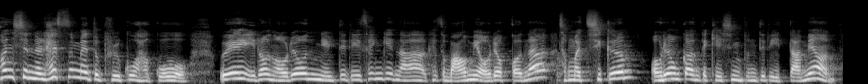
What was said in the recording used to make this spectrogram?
헌신을 했음에도 불구하고 왜 이런 어려운 일들이 생기나 그래서 마음이 어렵거나 정말 지금 어려운 가운데 계신 분들이 있다면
